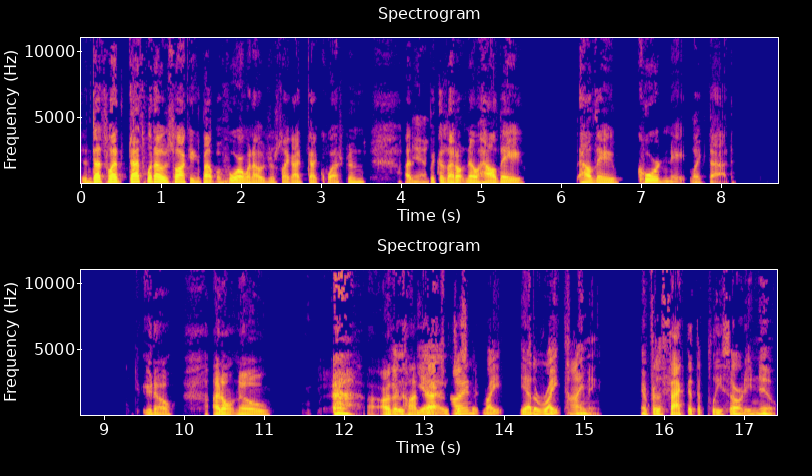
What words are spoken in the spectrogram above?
and that's what that's what I was talking about before when I was just like I've got questions I, Yeah. because I don't know how they how they coordinate like that. You know, I don't know. Are there was- contracts yeah, it was just the right, yeah, the right timing, and for the fact that the police already knew,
